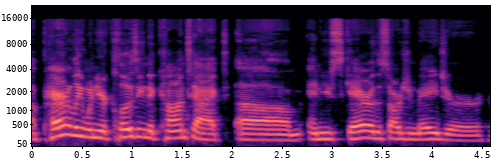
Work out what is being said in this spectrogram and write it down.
apparently when you're closing to contact um, and you scare the sergeant major,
